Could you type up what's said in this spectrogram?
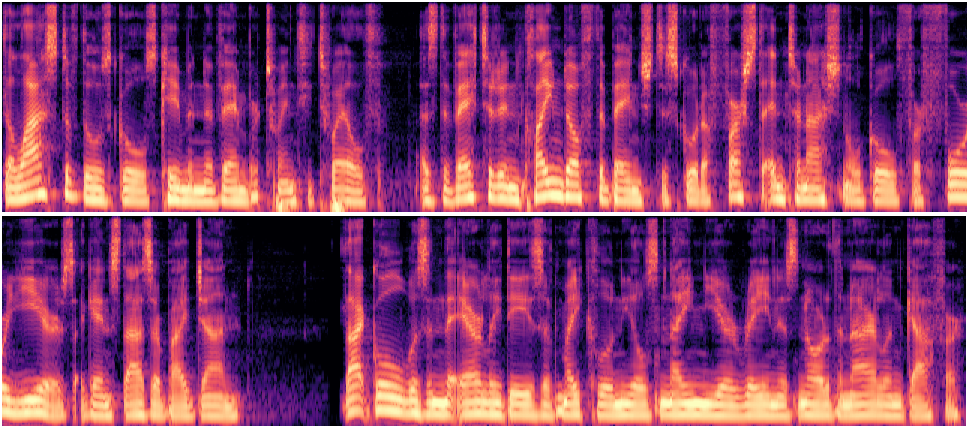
The last of those goals came in November 2012, as the veteran climbed off the bench to score a first international goal for four years against Azerbaijan. That goal was in the early days of Michael O'Neill's nine year reign as Northern Ireland gaffer,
